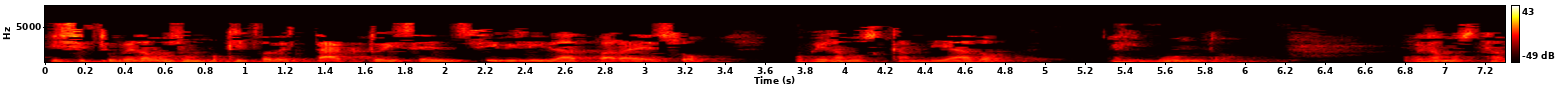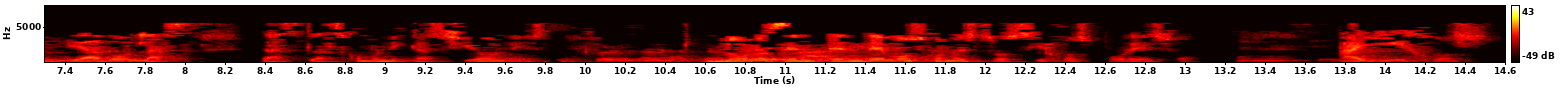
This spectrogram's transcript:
Y si tuviéramos un poquito de tacto y sensibilidad para eso, hubiéramos cambiado el mundo. Hubiéramos cambiado las, las, comunicaciones. No nos entendemos con nuestros hijos por eso. Hay hijos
